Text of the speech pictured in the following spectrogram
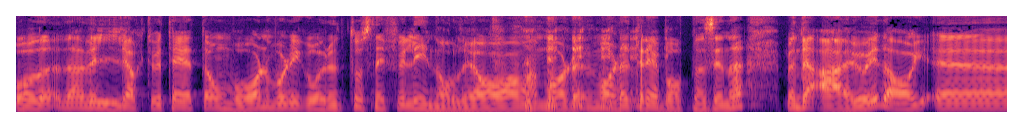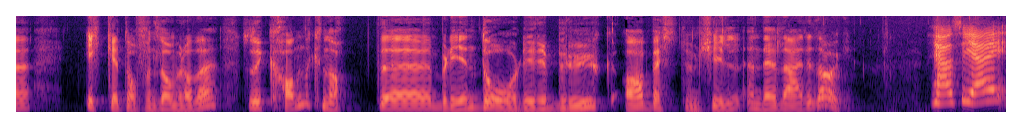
Og det, er veldig aktivitet om våren hvor de går rundt og sniffer linolje og maler, maler trebåtene sine. Men det er jo i dag eh, ikke et offentlig område, så det kan knapt eh, bli en dårligere bruk av Bestumkilen enn det det er i dag. Ja, altså jeg,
